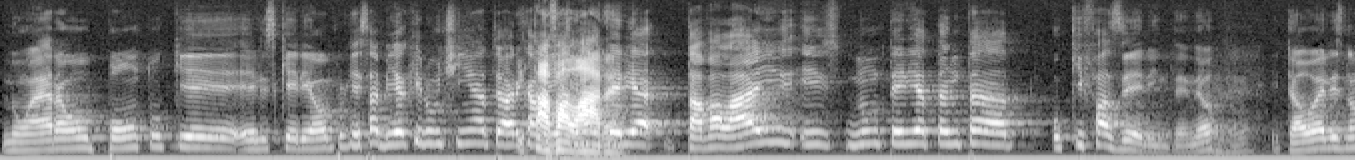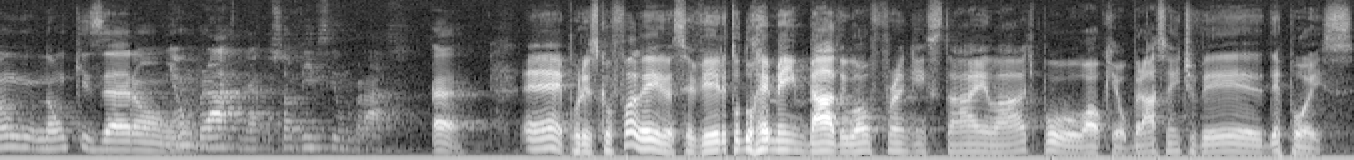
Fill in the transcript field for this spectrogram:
não eram o ponto que eles queriam, porque sabia que não tinha, teoricamente, tava lá, não né? teria, tava lá e, e não teria tanta o que fazer, entendeu? Uhum. Então eles não, não quiseram. braço, né? A pessoa sem um braço. É. É, por isso que eu falei. Você vê ele todo remendado, igual o Frankenstein lá. Tipo, ok, o braço a gente vê depois.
